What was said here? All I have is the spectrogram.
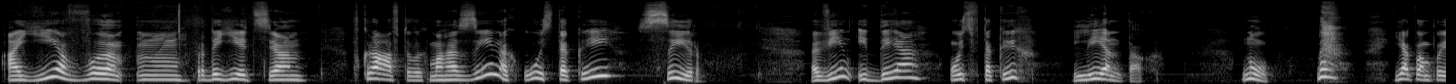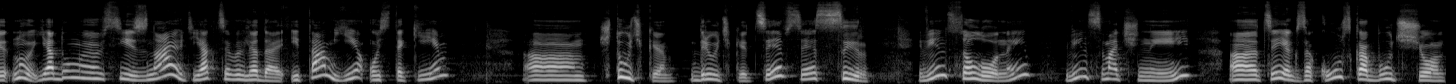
а є в продається в крафтових магазинах ось такий сир. Він іде ось в таких лентах. Ну, як вам поя- ну, я думаю, всі знають, як це виглядає. І там є ось такі а, штучки, дрючки. Це все сир. Він солоний, він смачний, а, це як закуска, будь-що.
